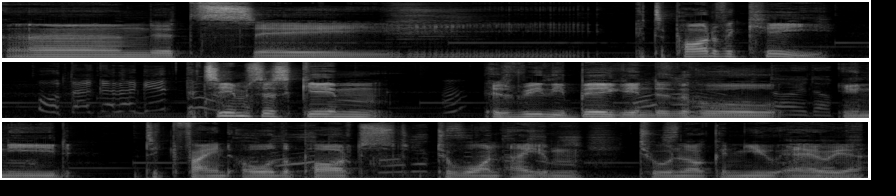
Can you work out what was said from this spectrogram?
And it's a... It's a part of a key. It seems this game is really big into the whole you need to find all the parts to one item to unlock a new area.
